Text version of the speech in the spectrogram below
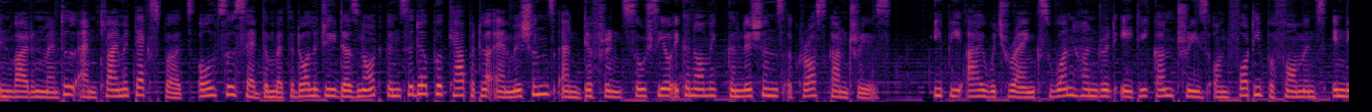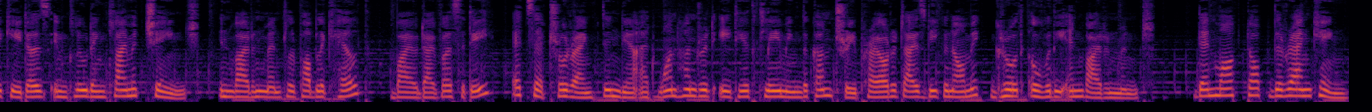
Environmental and climate experts also said the methodology does not consider per capita emissions and different socio-economic conditions across countries. EPI which ranks 180 countries on 40 performance indicators including climate change, environmental public health, biodiversity, etc. ranked India at 180th claiming the country prioritized economic growth over the environment. Denmark topped the ranking.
